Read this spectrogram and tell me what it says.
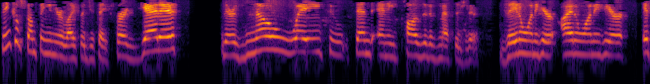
Think of something in your life that you say, forget it. There's no way to send any positive message there. They don't want to hear. I don't want to hear. It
